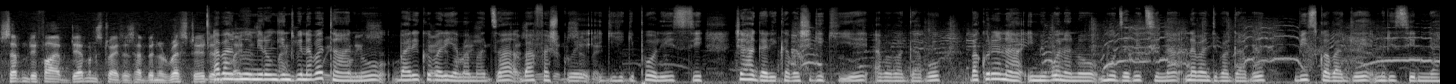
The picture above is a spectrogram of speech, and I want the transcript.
75 demonstrators have been arrested. in the abantu mirongo indwi na batanu bariko bariyamamaza bafashwe igihe igipolisi cahagarika abashigikiye aba bagabo bakorana imibonano mpuzabitsina n'abandi bagabo biswe abage muri Sydney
